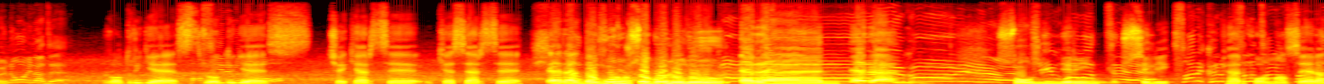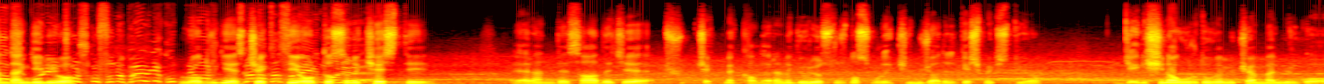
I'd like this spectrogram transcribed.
Öne oynadı. Rodriguez, Rodriguez çekerse, keserse, Eren de vurursa gol olur. Eren, Eren. Son günlerin yükselik performansı Eren'den geliyor. Rodriguez çekti, ortasını kesti. Eren de sadece çekmek kaldı. Eren'i görüyorsunuz nasıl burada ikili mücadele geçmek istiyor. Gelişine vurdu ve mükemmel bir gol.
